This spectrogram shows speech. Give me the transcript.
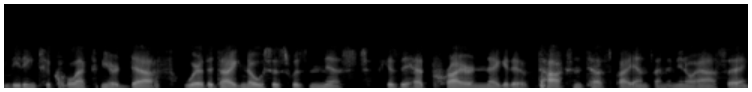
leading to colectomy or death where the diagnosis was missed because they had prior negative toxin tests by enzyme immunoassay.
